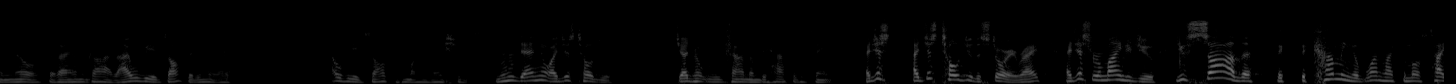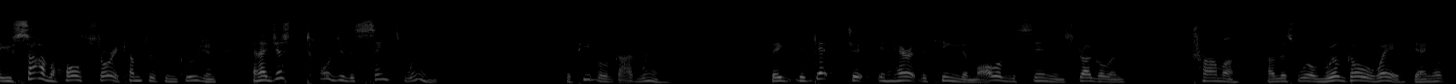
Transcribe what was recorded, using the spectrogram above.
and know that I am God. I will be exalted in the earth. I will be exalted among the nations. Remember, Daniel? I just told you Judgment will be found on behalf of the saints. I just, I just told you the story, right? I just reminded you. You saw the, the, the coming of one like the Most High. You saw the whole story come to a conclusion. And I just told you the saints win. The people of God win. They, they get to inherit the kingdom. All of the sin and struggle and trauma of this world will go away. Daniel,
